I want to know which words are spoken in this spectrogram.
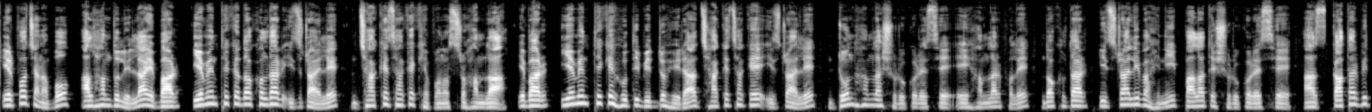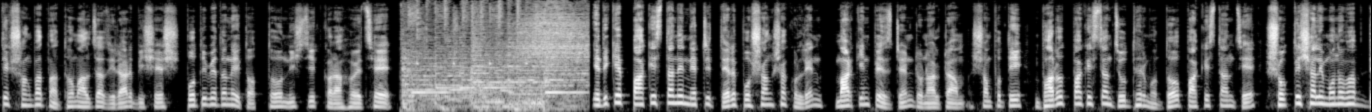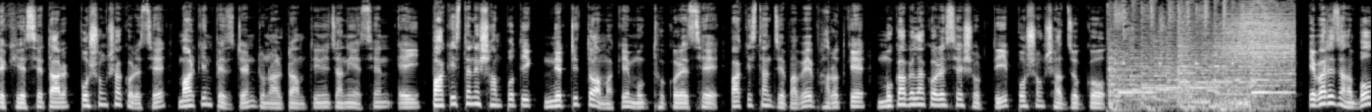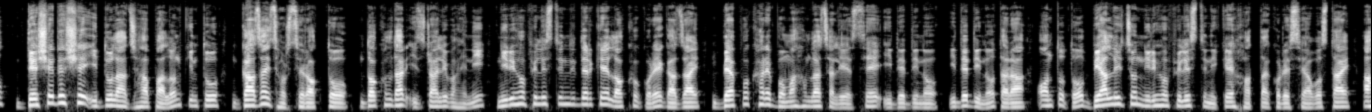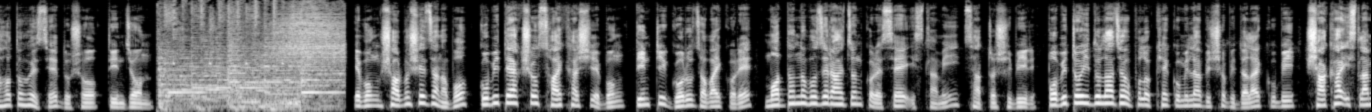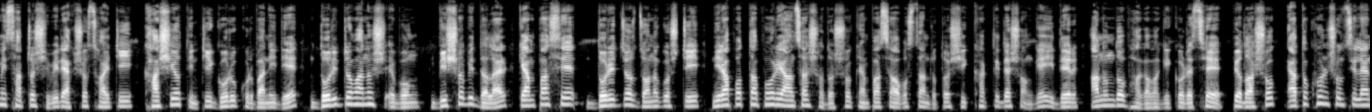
এরপর জানাব, আলহামদুলিল্লাহ, এবার ইয়েমেন থেকে দখলদার ইসরায়েলে ঝাঁকে ঝাঁকে ক্ষেপণাস্ত্র হামলা। এবার ইয়েমেন থেকে হুতি বিদ্রোহীরা ঝাঁকে ঝাঁকে ইসরায়েলে ড্রোন হামলা শুরু করেছে। এই হামলার ফলে দখলদার ইসরায়েলি বাহিনী পালাতে শুরু করেছে। আজ কাতার ভিত্তিক সংবাদ মাধ্যম আল জাজিরার বিশেষ প্রতিবেদনে তথ্য নিশ্চিত করা হয়েছে। এদিকে পাকিস্তানের নেতৃত্বের প্রশংসা করলেন মার্কিন প্রেসিডেন্ট ডোনাল্ড ট্রাম্প। সম্প্রতি ভারত পাকিস্তান যুদ্ধের মধ্যে পাকিস্তান যে শক্তিশালী মনোভাব দেখিয়েছে, তার প্রশংসা করেছে মার্কিন প্রেসিডেন্ট ডোনাল্ড ট্রাম্প। তিনি জানিয়েছেন, এই পাকিস্তানের সাম্প্রতিক নেতৃত্ব আমাকে মুগ্ধ করেছে। পাকিস্তান যেভাবে ভারতকে মোকাবেলা করেছে সত্যি প্রশংসাযোগ্য। এবারে জানাব, দেশে দেশে ঈদুল আজহা পালন কিন্তু গাজায় ঝরছে রক্ত। দখলদার ইসরায়েলি বাহিনী নিরীহ ফিলিস্তিনিদেরকে লক্ষ্য করে গাজায় ব্যাপক হারে বোমা হামলা চালিয়েছে ঈদের দিনও। ঈদের দিনও তারা অন্তত বিয়াল্লিশ জন নিরীহ ফিলিস্তিনিকে হত্যা করেছে অবস্থায় আহত হয়েছে দুশো জন। এবং সর্বশেষ জানাব, কবিতে একশো ছয় খাসি এবং তিনটি গরু জবাই করে মধ্যাহ্নভোজের আয়োজন করেছে ইসলামী ছাত্র শিবির পবিত্র ঈদুল আজহা উপলক্ষে কুমিল্লা বিশ্ববিদ্যালয় কুবি শাখা ইসলামী ছাত্র শিবির একশো ছয়টি খাসি ও তিনটি গরু কুরবানি দিয়ে দরিদ্র মানুষ এবং বিশ্ববিদ্যালয়ের ক্যাম্পাসে দরিদ্র জনগোষ্ঠী, নিরাপত্তা প্রহরী আনসার সদস্য ক্যাম্পাসে অবস্থানরত শিক্ষার্থীদের সঙ্গে ঈদের আনন্দ ভাগাভাগি করেছে। প্রিয় দর্শক, এতক্ষণ শুনছিলেন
